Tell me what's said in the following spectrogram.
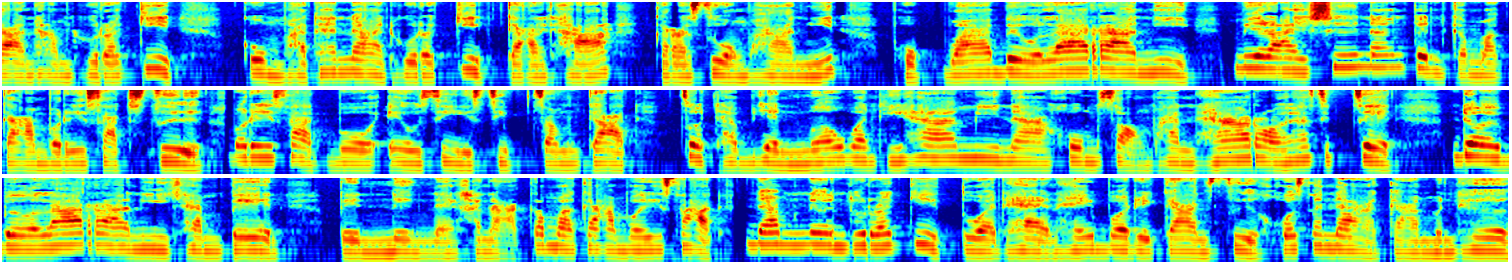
การทำธุรกิจ กลุ่มพัฒนาธุรกิจการค้า กระทรวงพาณิชย์ พบว่าเบลล่ารานีมีรายชื่อนั่งเป็นกรรมการบริษัทสื่อ บริษัทโบเอล40จำกัด จดทะเบียนเมื่อวันที่ 5 มีนาคม 2557 โดยเบลล่ารานีแคมเปญเป็นหนึ่งในคณะกรรมการบริษัทดำเนินธุรกิจตัวแทนให้บริการสื่อโฆษณาการบันเทิง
